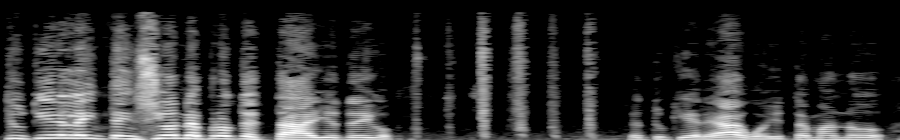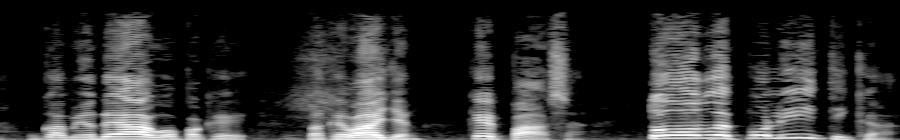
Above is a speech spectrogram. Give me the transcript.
tú tienes la intención de protestar, yo te digo, ¿qué tú quieres? Agua. Yo te mando un camión de agua para que, para que vayan. ¿Qué pasa? Todo es política.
